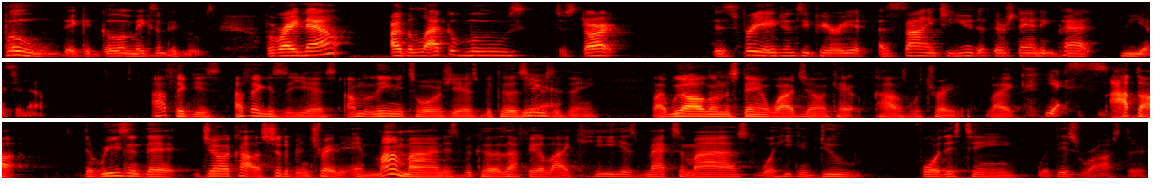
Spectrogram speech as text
boom, they could go and make some big moves. But right now, are the lack of moves to start this free agency period assigned to you that they're standing pat? Yes or no? I think it's I think it's a yes. I'm leaning towards yes because yeah. here's the thing. Like we all understand why John Collins was traded. Like yes, I thought the reason that John Collins should have been traded in my mind is because I feel like he has maximized what he can do for this team with this roster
